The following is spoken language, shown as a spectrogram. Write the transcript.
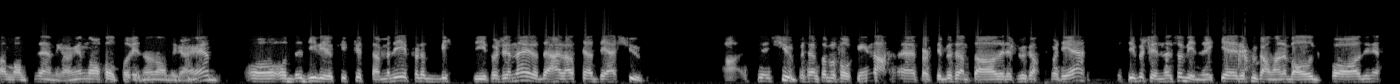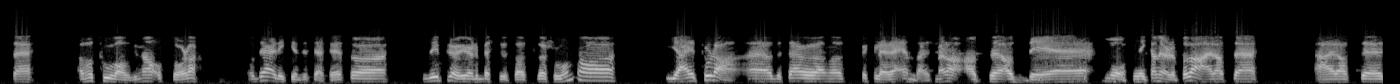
han vant den ene gangen og holdt på å vinne den andre gangen. Og, og de vil jo ikke kutte seg med de, for hvis de forsvinner, det er, la oss si at det er 20, ja, 20% av befolkningen, da, eh, 40 av det republikanske partiet, hvis de forsvinner, så vinner ikke republikanerne valg på de neste altså to valgene av åtte år. da. Og det er de ikke interessert i. Så de prøver å gjøre det beste ut av situasjonen. og jeg tror da, eh, og dette er jo, nå spekulerer jeg enda litt mer, da, at, eh, at det måten de kan gjøre det på, da, er at, eh, er at eh,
